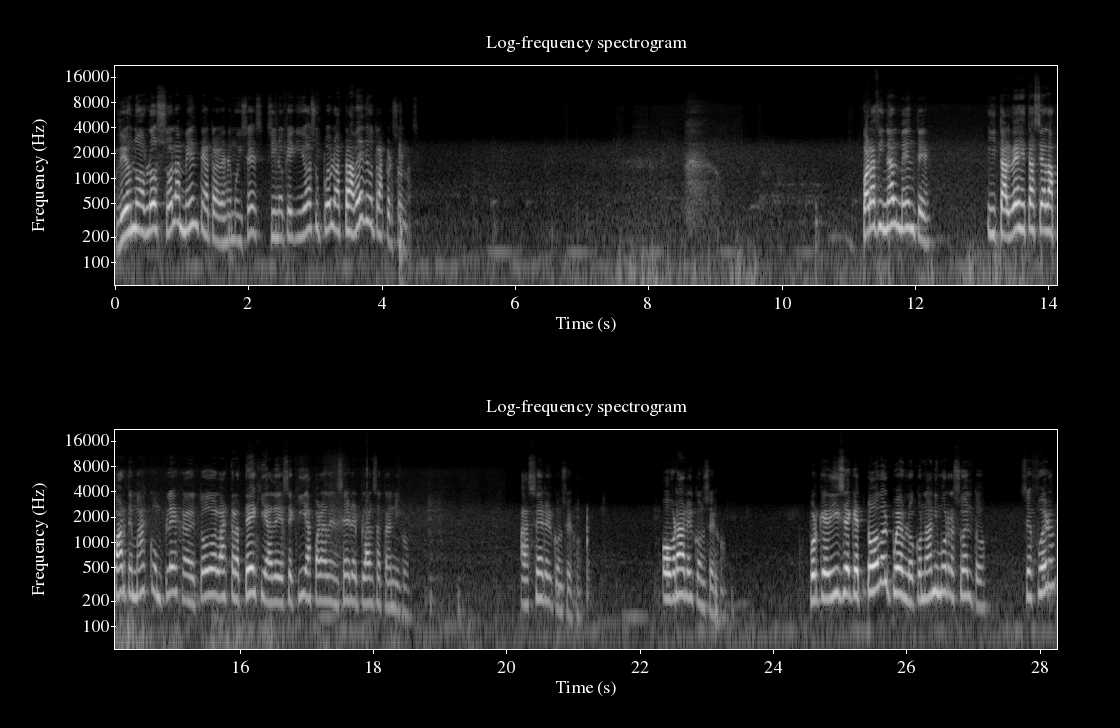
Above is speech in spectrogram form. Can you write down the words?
Dios no habló solamente a través de Moisés, sino que guió a su pueblo a través de otras personas. Para finalmente, y tal vez esta sea la parte más compleja de toda la estrategia de Ezequías para vencer el plan satánico, hacer el consejo, obrar el consejo. Porque dice que todo el pueblo con ánimo resuelto se fueron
